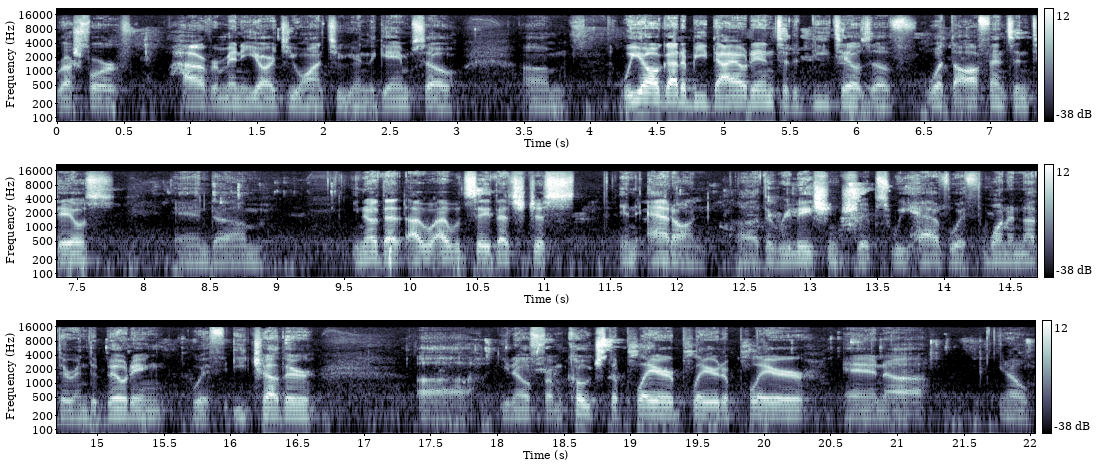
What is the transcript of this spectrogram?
rush for however many yards you want to in the game. So Um, we all got to be dialed into the details of what the offense entails, and um, you know that I, I, would say that's just an add-on. Uh, the relationships we have with one another in the building, with each other, uh, you know, from coach to player, player to player, and uh, you know,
